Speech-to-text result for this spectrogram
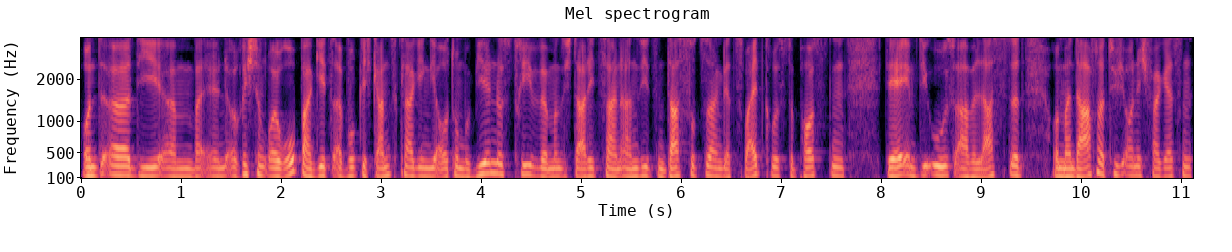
Und äh, die ähm, in Richtung Europa geht es wirklich ganz klar gegen die Automobilindustrie. Wenn man sich da die Zahlen ansieht, sind das sozusagen der zweitgrößte Posten, der eben die USA belastet. Und man darf natürlich auch nicht vergessen,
